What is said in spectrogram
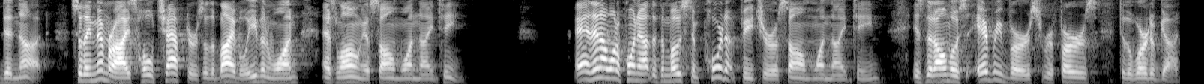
did not. So they memorized whole chapters of the Bible, even one as long as Psalm 119. And then I want to point out that the most important feature of Psalm 119 is that almost every verse refers to the Word of God.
